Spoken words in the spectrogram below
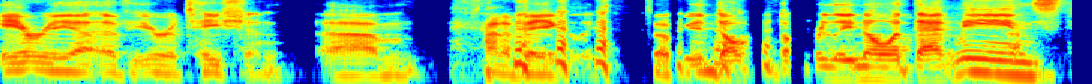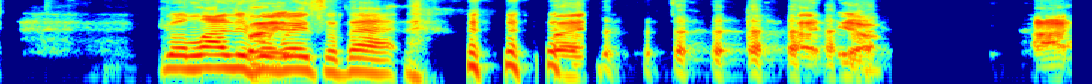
area of irritation, um, kind of vaguely. so we don't don't really know what that means. Go a lot of different but, ways with that. but I, you know, I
